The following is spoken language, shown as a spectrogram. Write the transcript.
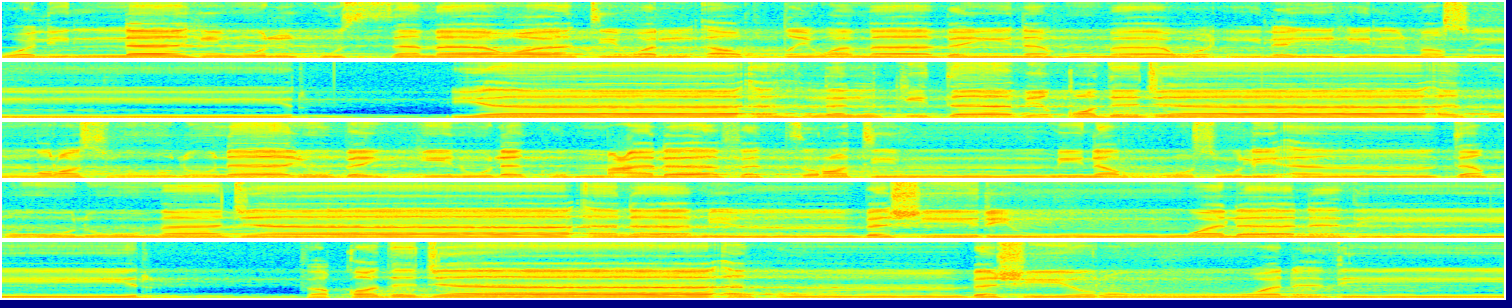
ولله ملك السماوات والأرض وما بينهما وإليه المصير. يا أهل الكتاب قد جاءكم رسولنا يبين لكم على فترة من الرسل أن تقولوا ما جاءنا من بشير ولا نذير فقد جاءكم بشير ونذير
